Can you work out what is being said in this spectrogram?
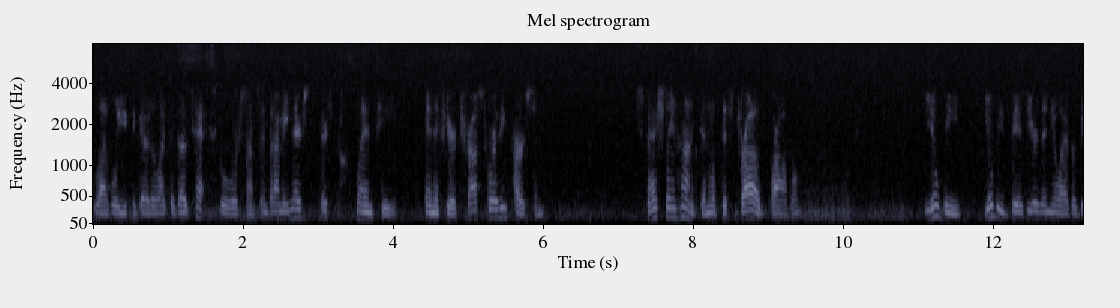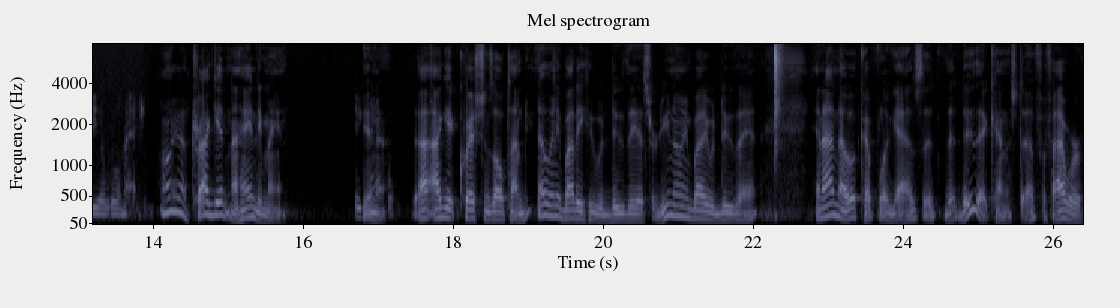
level, you could go to like a Votech school or something. But I mean, there's there's plenty, and if you're a trustworthy person, especially in Huntington with this drug problem, you'll be you'll be busier than you'll ever be able to imagine. oh yeah, try getting a handyman. Exactly. know, I, I get questions all the time. Do you know anybody who would do this, or do you know anybody who would do that? And I know a couple of guys that, that do that kind of stuff. If I were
